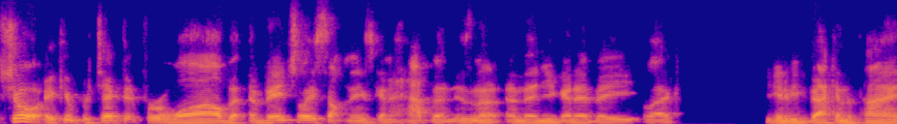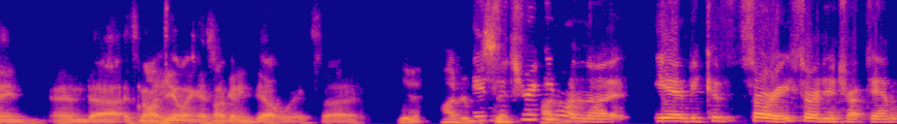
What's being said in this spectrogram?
sure it can protect it for a while but eventually something's going to happen isn't it and then you're going to be like you're going to be back in the pain and uh, it's not healing it's not getting dealt with so Yeah, hundred It's a percent. tricky one though. Yeah, because sorry, sorry to interrupt, Dan.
